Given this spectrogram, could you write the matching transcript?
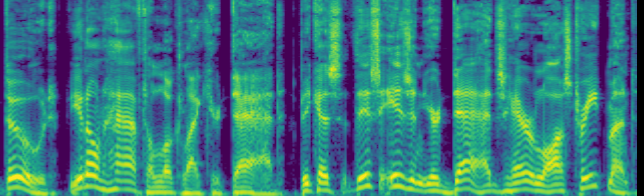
Dude, you don't have to look like your dad because this isn't your dad's hair loss treatment.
